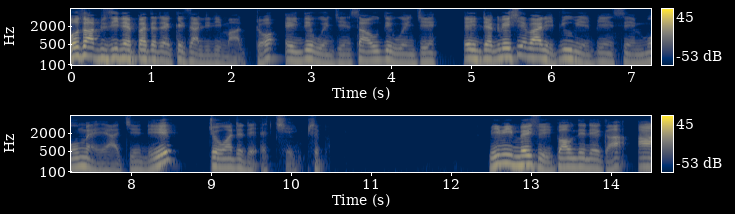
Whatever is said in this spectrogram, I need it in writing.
ဩဇာပစ္စည်းနဲ့ပတ်သက်တဲ့ကိစ္စလေးတွေမှာတော့အိမ်သစ်ဝင်ခြင်းစာအုပ်သစ်ဝင်ခြင်း အိမ် decoration ပိုင်းတွေပြုပြင်ပြင်ဆင်မွမ်းမံရခြင်းတွေကြုံရတတ်တဲ့အချိန်ဖြစ်ပါမိမိမိတ်ဆွေပေါင်းတဲ့ကအာ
